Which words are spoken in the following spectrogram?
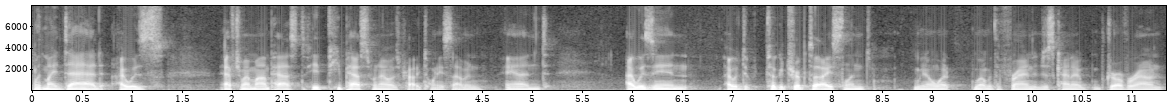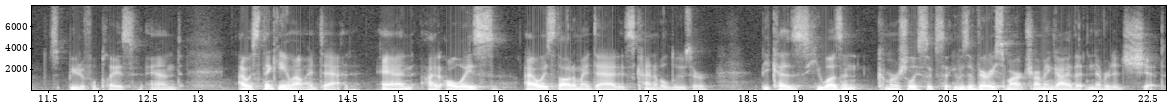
with my dad, I was after my mom passed. He he passed when I was probably 27, and I was in. I would took a trip to Iceland. You know, went went with a friend and just kind of drove around. A beautiful place, and I was thinking about my dad, and I'd always I always thought of my dad as kind of a loser because he wasn't commercially successful. He was a very smart, charming guy that never did shit.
